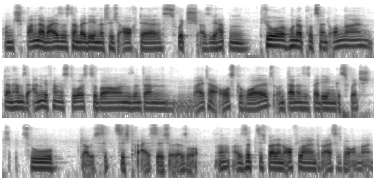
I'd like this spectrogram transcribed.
und spannenderweise ist dann bei denen natürlich auch der Switch. Also die hatten pure 100% online, dann haben sie angefangen, Stores zu bauen, sind dann weiter ausgerollt und dann ist es bei denen geswitcht zu, glaube ich, 70, 30 oder so. Ne? Also 70 war dann offline, 30 war online.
